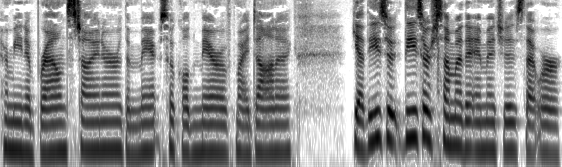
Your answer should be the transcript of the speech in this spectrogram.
Hermine Braunsteiner, the mayor, so-called mayor of Majdanek. Yeah, these are these are some of the images that were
